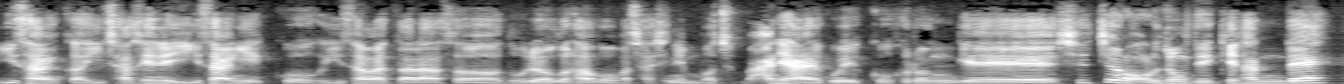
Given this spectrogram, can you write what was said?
이상, 그러니까 이 자신의 이상이 있고 그 이상에 따라서 노력을 하고 막 자신이 뭐 많이 알고 있고 그런 게 실제로 어느 정도 있긴 한데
